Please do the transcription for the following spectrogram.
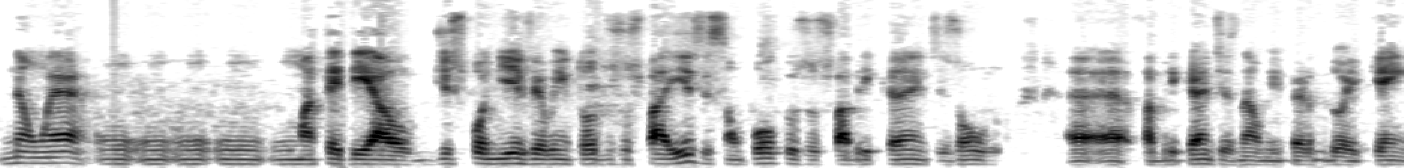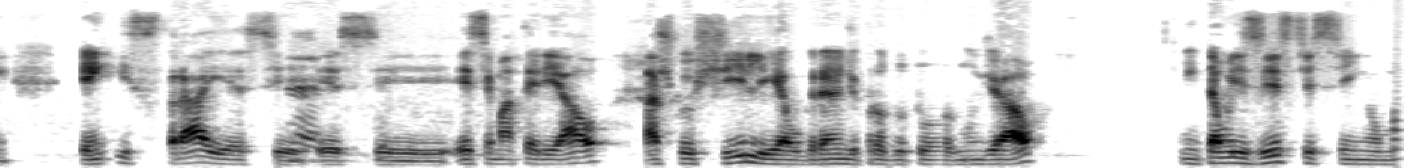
não é um, um, um, um, material disponível em todos os países, são poucos os fabricantes, ou uh, fabricantes, não, me perdoe, quem, quem extrai esse, é. esse, esse material. Acho que o Chile é o grande produtor mundial, então existe sim uma,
